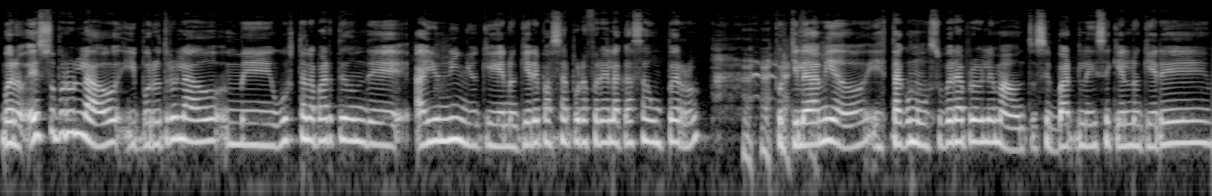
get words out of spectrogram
Bueno, eso por un lado, y por otro lado, me gusta la parte donde hay un niño que no quiere pasar por afuera de la casa a un perro porque le da miedo y está como súper aproblemado. Entonces Bart le dice que él no quiere,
